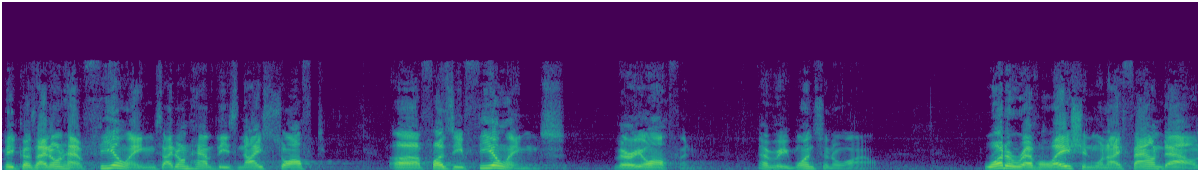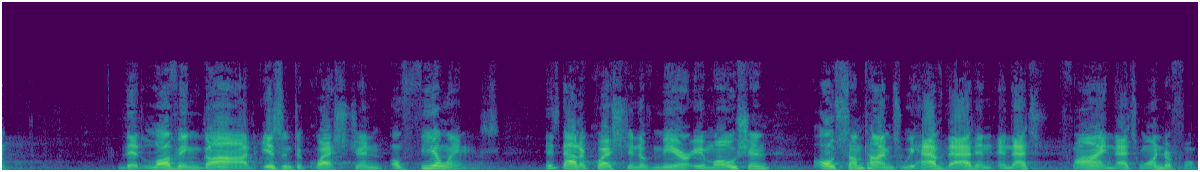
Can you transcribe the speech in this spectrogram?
because I don't have feelings. I don't have these nice, soft, uh, fuzzy feelings very often, every once in a while. What a revelation when I found out that loving God isn't a question of feelings. It's not a question of mere emotion. Oh, sometimes we have that, and, and that's fine, that's wonderful.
